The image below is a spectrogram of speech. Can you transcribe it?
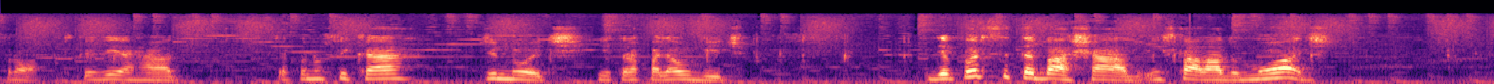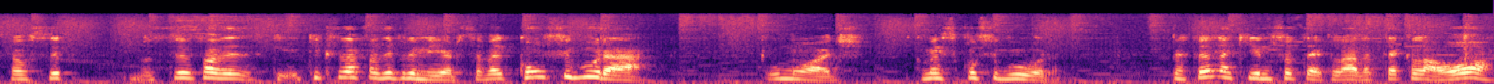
Pronto, escrevi errado. Que é pra não ficar de noite e atrapalhar o vídeo. Depois de você ter baixado, instalado o mod, você, você fazer, o que, que você vai fazer primeiro? Você vai configurar o mod. Como é que se configura? Apertando aqui no seu teclado a tecla O,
